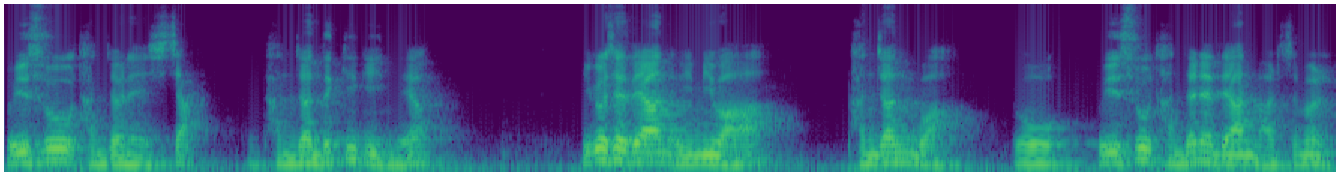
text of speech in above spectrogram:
의수 단전의 시작, 단전 느끼기인데요. 이것에 대한 의미와 단전과 또 의수 단전에 대한 말씀을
